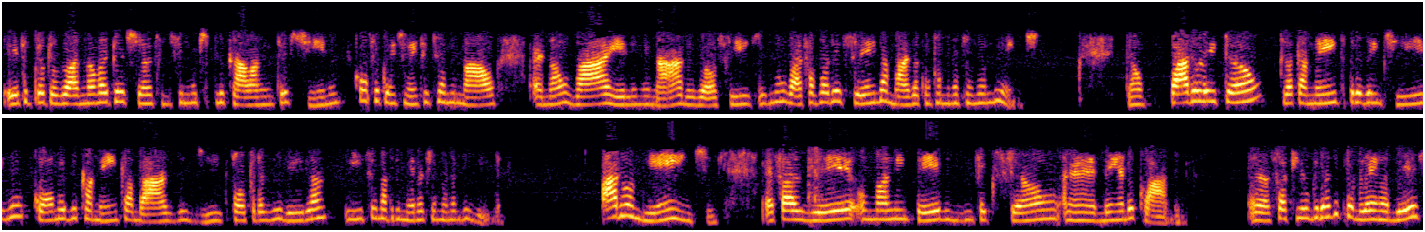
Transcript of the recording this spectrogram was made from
esse protozoário não vai ter chance de se multiplicar lá no intestino, consequentemente esse animal eh, não vai eliminar os ossícios, não vai favorecer ainda mais a contaminação do ambiente. Então, para o leitão, tratamento preventivo com medicamento à base de poltrazurila, isso na primeira semana de vida. Para o ambiente, é fazer uma limpeza e desinfecção é, bem adequada. É, só que o grande problema desse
